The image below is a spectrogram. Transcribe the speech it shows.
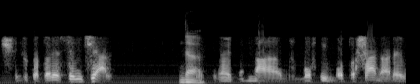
Și jucători esențiali. Da. Noi, la Boftim Botoșan are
